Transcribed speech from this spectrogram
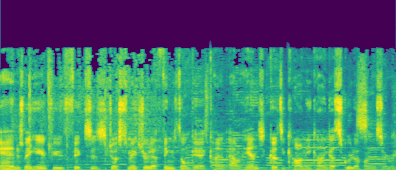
and just making a few fixes just to make sure that things don't get kind of out of hand, because the economy kind of got screwed up on this server.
